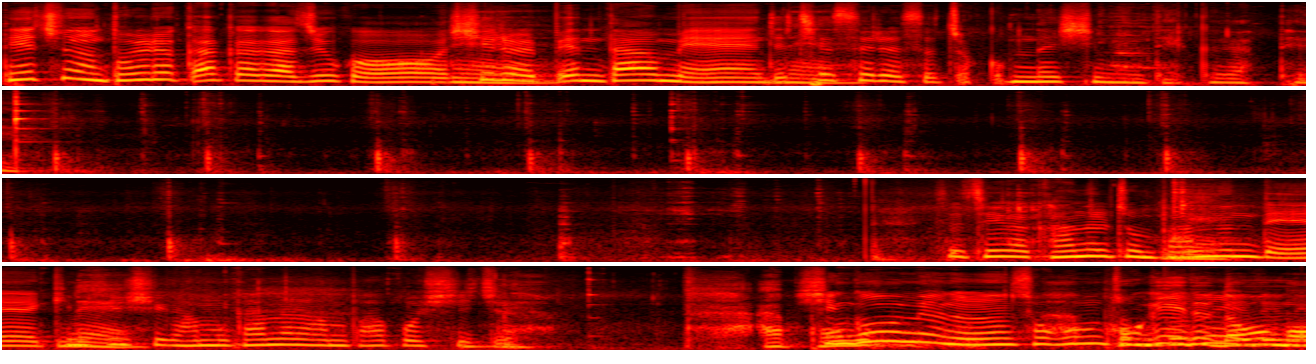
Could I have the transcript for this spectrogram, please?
대추는 돌려 깎아가지고 씨를 뺀 다음에 이제 네. 채 썰어서 조금 넣으시면 될 것 같아요. 그래서 제가 간을 좀 봤는데 김치 네. 씨가 한번 간을 한번 봐보시죠. 아, 보- 싱거우면은 소금 좀 보기에도 넣어야 너무 되니까.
